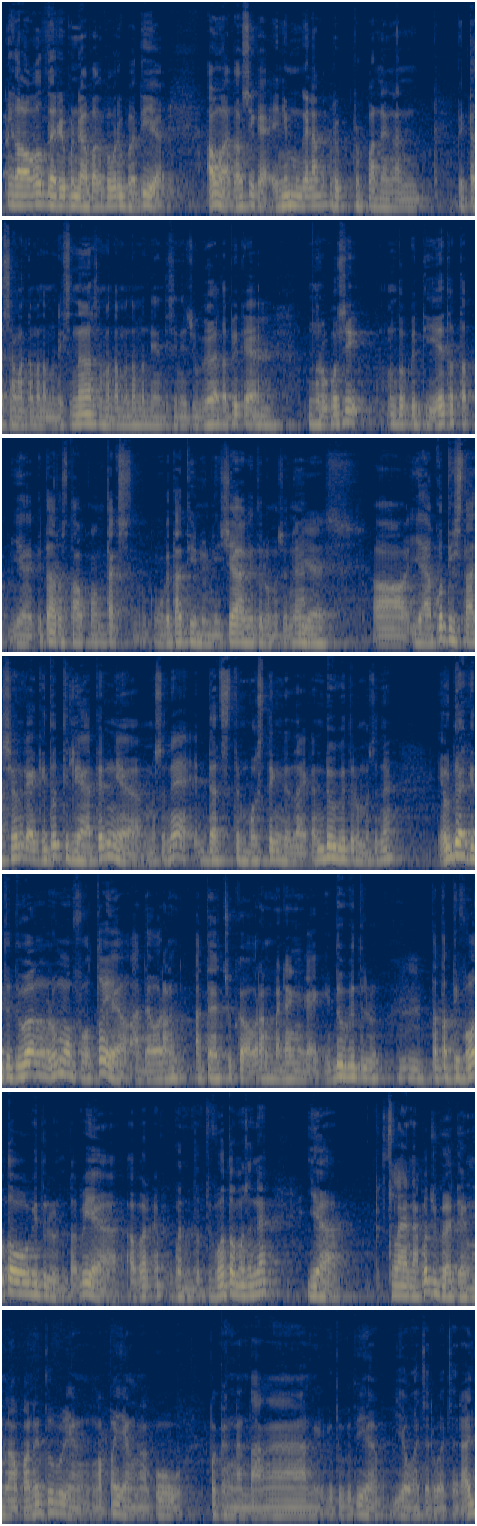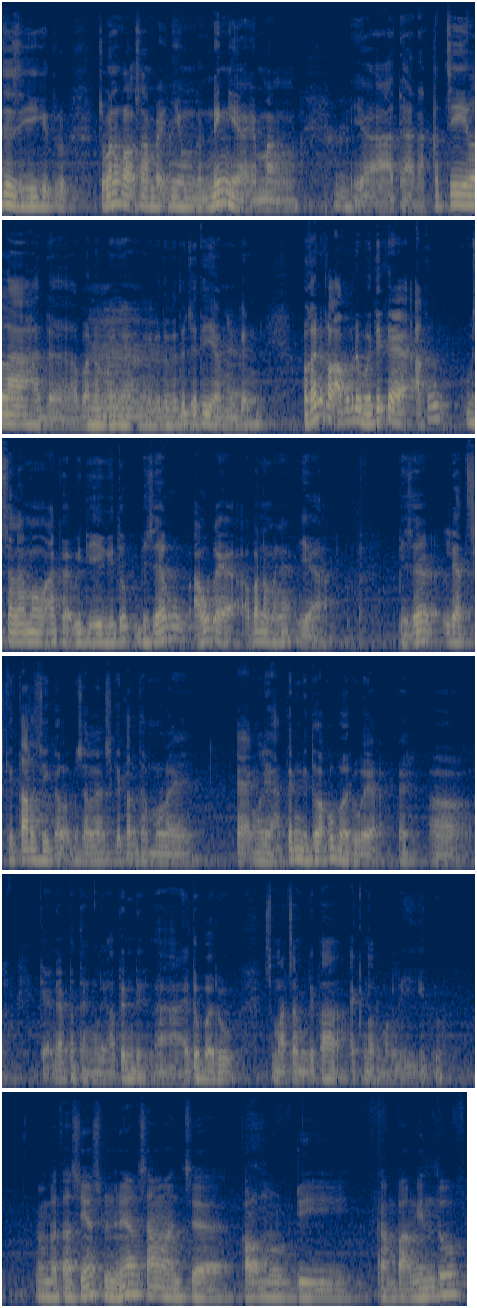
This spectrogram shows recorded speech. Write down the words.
Ya, kalau aku dari pendapatku pribadi ya, aku nggak tahu sih kayak ini mungkin aku ber- berpandangan beda sama teman-teman listener, sama teman-teman yang di sini juga. Tapi kayak menurutku sih untuk PDA tetap ya kita harus tahu konteks. Kita di Indonesia gitu loh maksudnya. Yes. Uh, ya aku di stasiun kayak gitu diliatin ya, maksudnya that's the most thing that I can do gitu loh maksudnya. Ya udah gitu doang. Lu mau foto ya ada orang ada juga orang pandang yang kayak gitu gitu loh. Tetap difoto gitu loh. Tapi ya apa eh, bukan tetap difoto maksudnya ya selain aku juga ada yang melakukan itu yang apa yang aku pegangan tangan gitu gitu ya ya wajar wajar aja sih gitu loh. Cuman kalau sampai nyium kening ya emang ya ada anak kecil lah ada apa namanya kayak gitu gitu jadi ya mungkin bahkan kalau aku pribadi kayak aku misalnya mau agak video gitu biasanya aku aku kayak apa namanya ya bisa lihat sekitar sih. Kalau misalnya sekitar udah mulai kayak ngeliatin gitu aku baru kayak eh eh, kayaknya pada ngeliatin deh. Nah itu baru semacam kita act normally gitu Membatasinya sebenarnya sama aja. Kalau mau digampangin tuh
